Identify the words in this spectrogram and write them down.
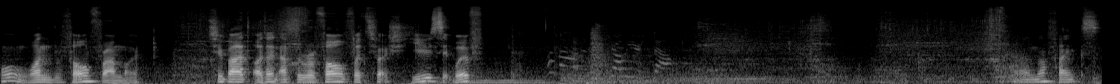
Oh, one revolver ammo. Too bad I don't have the revolver to actually use it with. Oh, no thanks.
